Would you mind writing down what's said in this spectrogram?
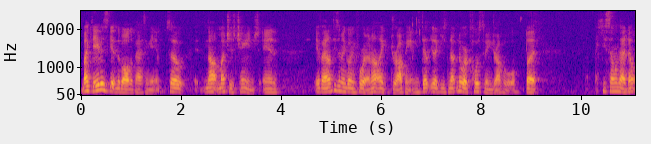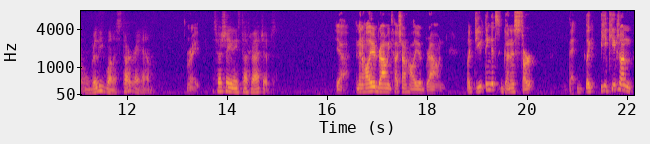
Mike Davis is getting the ball in the passing game, so not much has changed. And if I don't see something going forward, I'm not like dropping him. He's de- like he's not nowhere close to being droppable, but he's someone that I don't really want to start right now, Right. especially in these tough matchups. Yeah. And then Hollywood Brown. We touched on Hollywood Brown. Like, do you think it's gonna start? Like, he keeps on.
